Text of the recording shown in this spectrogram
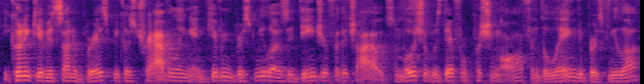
He couldn't give his son a bris because traveling and giving bris milah is a danger for the child. So Moshe was therefore pushing off and delaying the bris milah,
